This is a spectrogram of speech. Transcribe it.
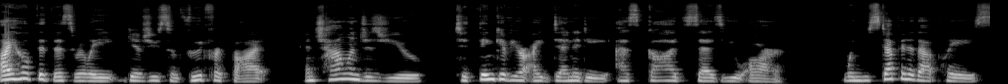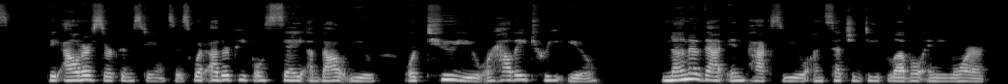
I hope that this really gives you some food for thought and challenges you to think of your identity as God says you are. When you step into that place, the outer circumstances, what other people say about you or to you or how they treat you, none of that impacts you on such a deep level anymore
